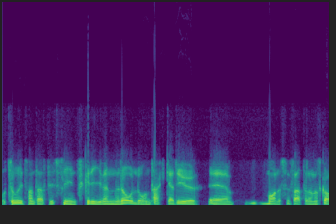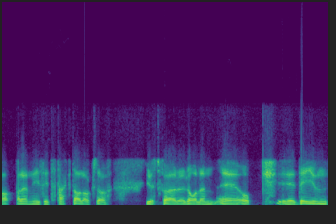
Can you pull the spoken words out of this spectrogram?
otroligt fantastiskt fint skriven roll och hon tackade ju eh, manusförfattaren och skaparen i sitt tacktal också just för rollen. Eh, och eh, det är ju en,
